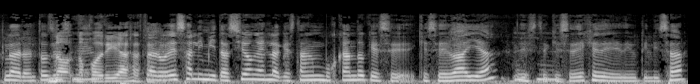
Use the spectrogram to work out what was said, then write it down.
Claro, entonces no, no podrías hasta Claro, esa limitación es la que están buscando que se que se vaya, este, que se deje de, de utilizar.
